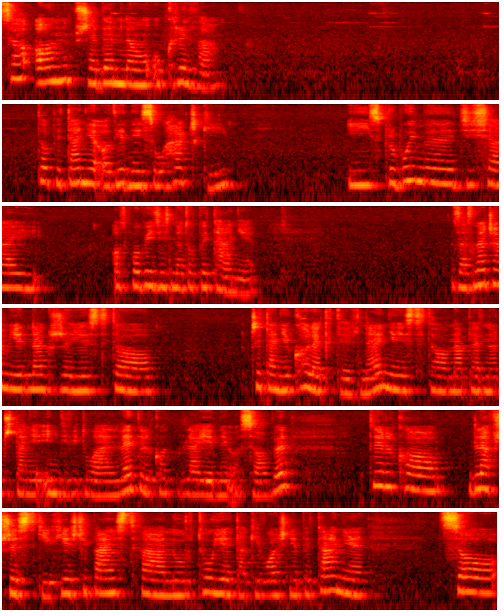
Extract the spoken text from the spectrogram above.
Co on przede mną ukrywa? To pytanie od jednej słuchaczki i spróbujmy dzisiaj odpowiedzieć na to pytanie. Zaznaczam jednak, że jest to czytanie kolektywne, nie jest to na pewno czytanie indywidualne, tylko dla jednej osoby, tylko dla wszystkich. Jeśli Państwa nurtuje takie właśnie pytanie, co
